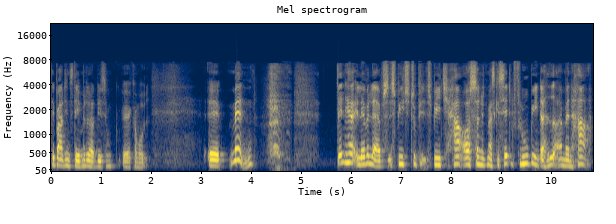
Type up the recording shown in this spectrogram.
Det er bare din stemme, der ligesom øh, kommer ud. Øh, men den her 11 Labs speech to speech har også sådan, at man skal sætte et flueben, der hedder, at man har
